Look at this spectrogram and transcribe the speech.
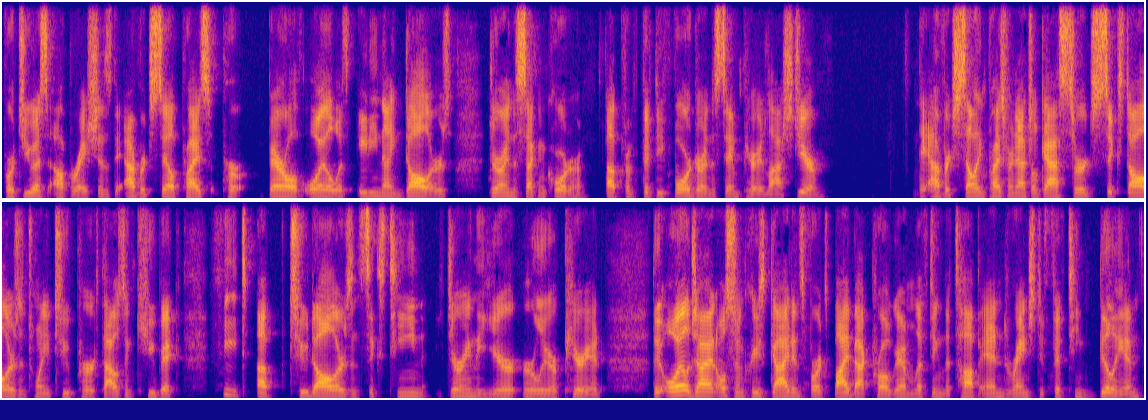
for its U.S. operations. The average sale price per barrel of oil was $89 during the second quarter, up from 54 during the same period last year. The average selling price for natural gas surged $6.22 per thousand cubic feet, up $2.16 during the year earlier period. The oil giant also increased guidance for its buyback program, lifting the top end range to 15 billion.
